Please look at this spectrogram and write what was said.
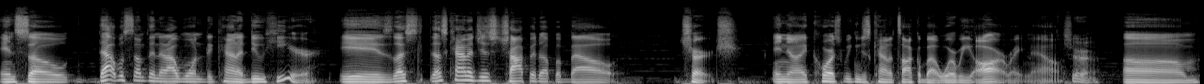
And so that was something that I wanted to kind of do here is let's let's kind of just chop it up about church. And you know, of course we can just kind of talk about where we are right now. Sure. Um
